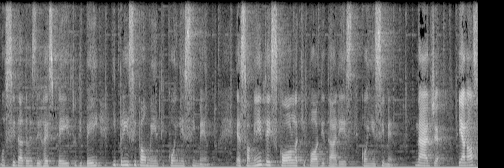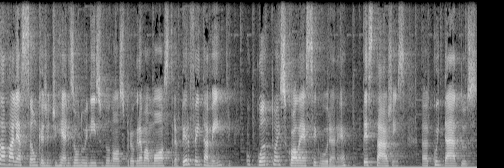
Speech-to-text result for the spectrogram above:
os cidadãos de respeito, de bem e principalmente conhecimento. É somente a escola que pode dar esse conhecimento. Nádia, e a nossa avaliação que a gente realizou no início do nosso programa mostra perfeitamente o quanto a escola é segura, né? Testagens, uh, cuidados,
